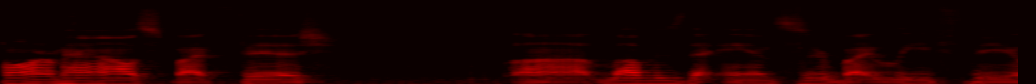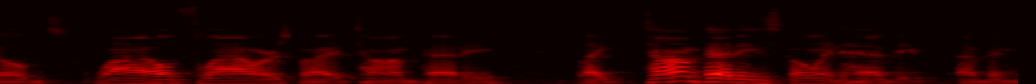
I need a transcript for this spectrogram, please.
Farmhouse by Phish. Uh, Love is the Answer by Leaf Fields. Wildflowers by Tom Petty. Like Tom Petty's going heavy. I've been,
